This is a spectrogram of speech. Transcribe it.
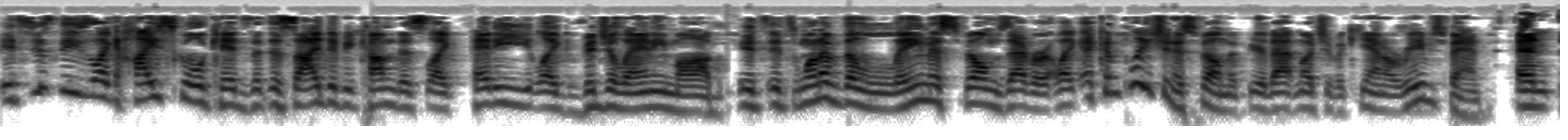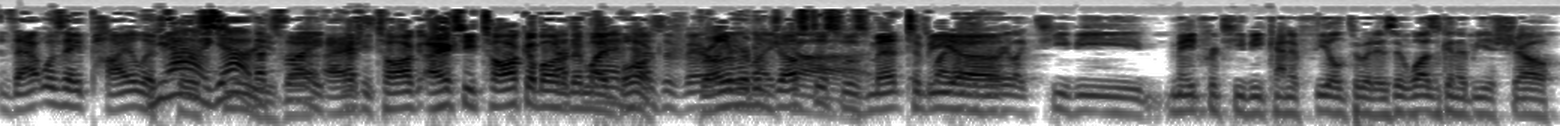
it's just these like high school kids that decide to become this like petty like vigilante mob. It's it's one of the lamest films ever. Like a completionist film if you're that much of a Keanu Reeves fan. And that was a pilot Yeah, for a series. yeah, that's I- right. I, That's- actually talk, I actually talk about it in my book. very, Brotherhood like, of Justice uh, was meant to be, why it has a uh, very like TV made for TV kind of feel to it as it was going to be a show.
